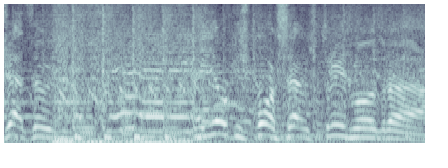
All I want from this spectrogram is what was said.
srácok! Egy jó kis Porsche Street módra!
